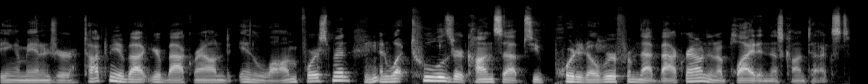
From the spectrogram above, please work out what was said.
being a manager. Talk to me about your background in law enforcement mm-hmm. and what tools or concepts you've ported over from that background and applied in this context.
